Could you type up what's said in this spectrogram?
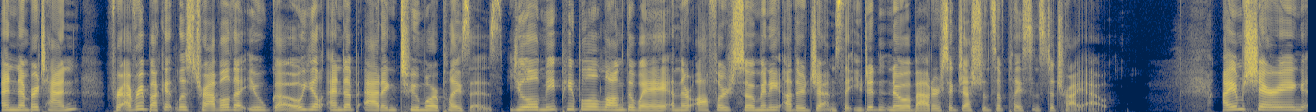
And number 10, for every bucket list travel that you go, you'll end up adding two more places. You'll meet people along the way, and they'll offer so many other gems that you didn't know about or suggestions of places to try out. I am sharing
